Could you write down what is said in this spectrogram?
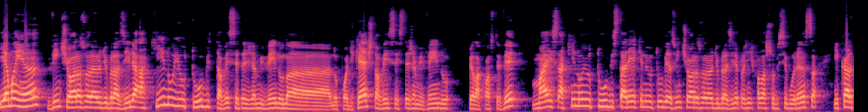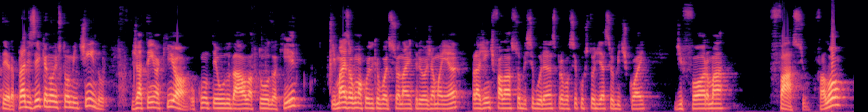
E amanhã, 20 horas, horário de Brasília, aqui no YouTube, talvez você esteja me vendo na, no podcast, talvez você esteja me vendo pela Costa TV, mas aqui no YouTube, estarei aqui no YouTube às 20 horas, horário de Brasília, para a gente falar sobre segurança e carteira. Para dizer que eu não estou mentindo, já tenho aqui ó, o conteúdo da aula todo aqui, e mais alguma coisa que eu vou adicionar entre hoje e amanhã, para a gente falar sobre segurança, para você custodiar seu Bitcoin de forma fácil. Falou?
